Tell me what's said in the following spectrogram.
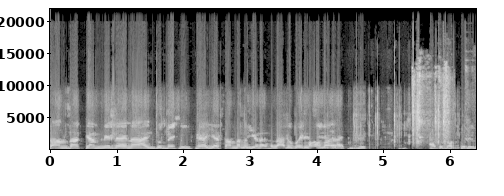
চান্দা কেমনে দেয় না আজকে মেশিন খেয়াইয়া চান্দা লইয়া লালু বাইরে এত বস্তু দিল।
